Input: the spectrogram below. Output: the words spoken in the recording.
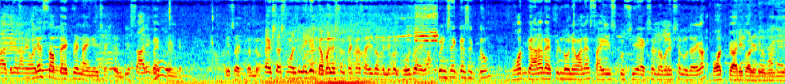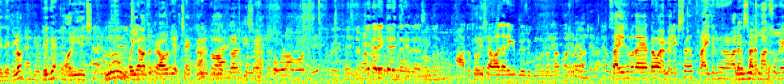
आर्टिकल आने वाले सब बैक प्रिंट आएँगे चेक कर ये सारे बैक प्रिंट है। ये चेक कर लो। एक्स्ट्रा स्मॉल से लेकर डबल एक्सल तक का साइज़ अवेलेबल हो जाएगा। प्रिंट चेक कर सकते हो। बहुत प्यारा बैक प्रिंट होने वाला है। साइज़ कुछ ये एक्सल डबल एक्सल हो जाएगा। बहुत प्यारी क्वालिटी हो जाएगी, ये देख लो। ठीक है? और ये और यहाँ पे क्राउड चेक करें तो आपका थोड़ा बहुत इधर इधर इधर इधर। हाँ तो थोड़ी सी आवाज़ आ रही है प्लीज़ इग्नोर करना कॉल साइज़ बताया जाता हूँ एम एल एक्सल प्राइस रहने वाला है साढ़े पाँच सौ में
